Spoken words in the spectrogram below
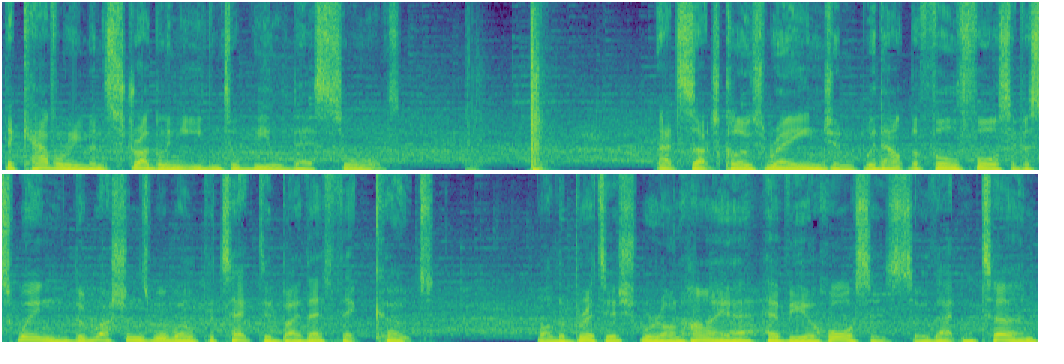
the cavalrymen struggling even to wield their swords. At such close range and without the full force of a swing, the Russians were well protected by their thick coats, while the British were on higher, heavier horses, so that in turn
